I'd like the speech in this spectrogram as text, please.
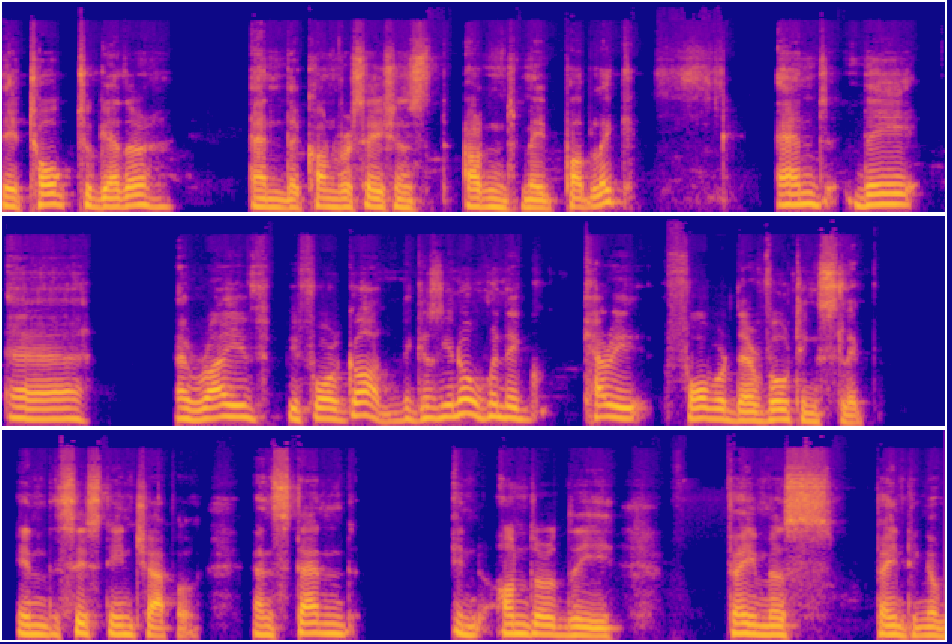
They talk together and the conversations aren't made public, and they uh, arrive before God. Because you know, when they carry forward their voting slip in the Sistine Chapel and stand in under the famous painting of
